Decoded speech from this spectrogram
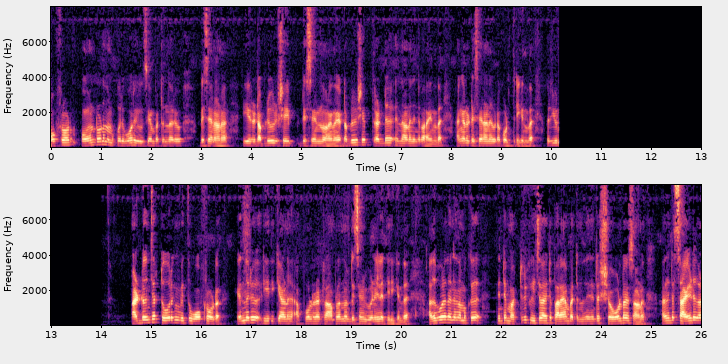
ഓഫ് റോഡും ഓൺ റോഡും നമുക്ക് ഒരുപോലെ യൂസ് ചെയ്യാൻ പറ്റുന്ന ഒരു ഡിസൈനാണ് ഈ ഒരു ഡബ്ല്യു ഷേപ്പ് ഡിസൈൻ എന്ന് പറയുന്നത്. ഡബ്ല്യു ഷേപ്പ് ത്രെഡ് എന്നാണ് ഇതിന്റെ പറയുന്നത്. അങ്ങനെ ഒരു ഡിസൈനാണ് ഇവിടെ കൊടുത്തിരിക്കുന്നത്. ഒരു adventure touring with off road എന്നൊരു രീതിക്കാണ് അപ്പോളുടെ ട്രാമ്പിൾ എന്ന ഡിസൈൻ വിപണിയിലെത്തിയിരിക്കുന്നത് അതുപോലെ തന്നെ നമുക്ക് ഇതിന്റെ മറ്റൊരു ഫീച്ചറായിട്ട് പറയാൻ പറ്റുന്നത് ഇതിന്റെ ഷോൾഡേഴ്സ് ആണ്. അതിന്റെ സൈഡുകൾ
